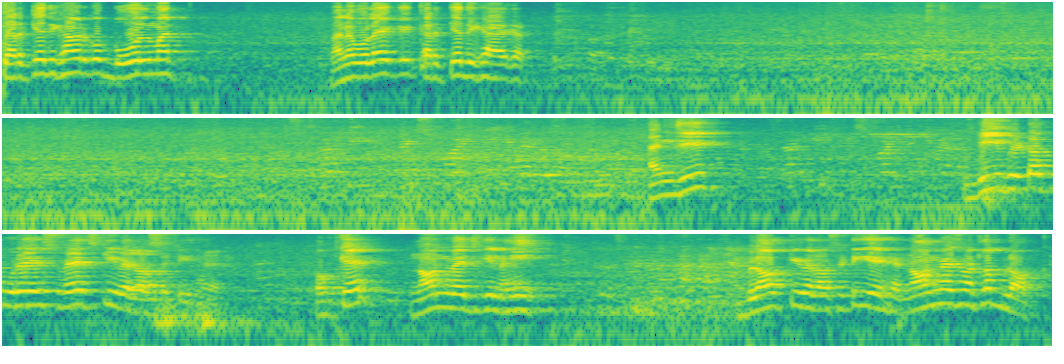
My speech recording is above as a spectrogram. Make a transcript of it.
करके दिखा, मेरे को बोल मत। मैंने बोला है कि करके दिखाया कर। हाँ जी। बी बेटा पूरे इस वेज की वेलोसिटी है। ओके नॉन वेज की नहीं। ब्लॉक की वेलोसिटी ये है। नॉन वेज मतलब ब्लॉक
